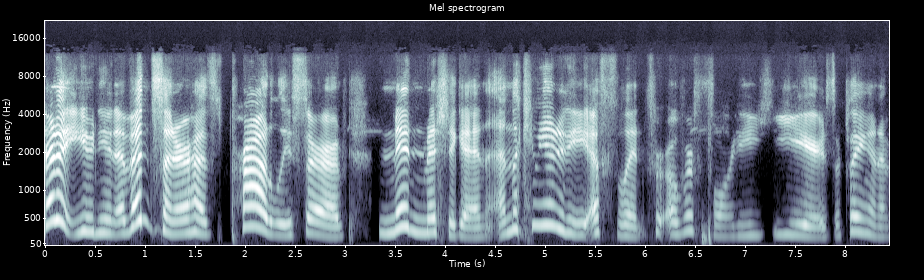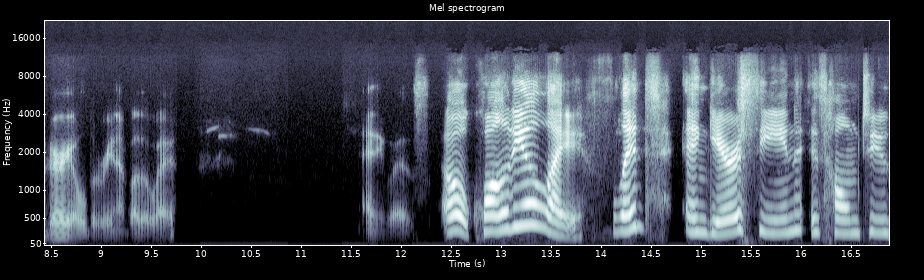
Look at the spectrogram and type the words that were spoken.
Credit Union Event Center has proudly served mid Michigan and the community of Flint for over 40 years. They're playing in a very old arena, by the way. Anyways, oh, quality of life. Flint and Garrison is home to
